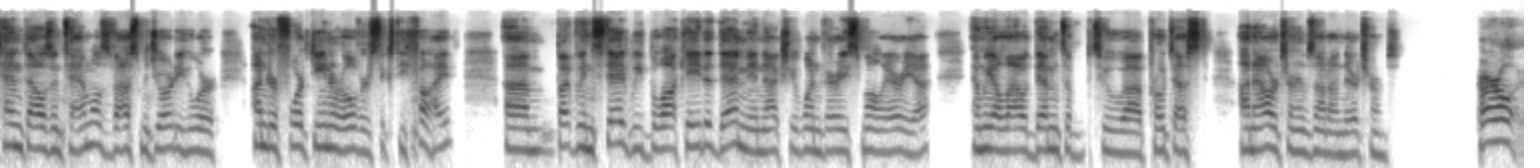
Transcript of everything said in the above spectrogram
10,000 Tamils, vast majority who were under 14 or over 65. Um, but instead, we blockaded them in actually one very small area, and we allowed them to, to uh, protest on our terms, not on their terms. Karl,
